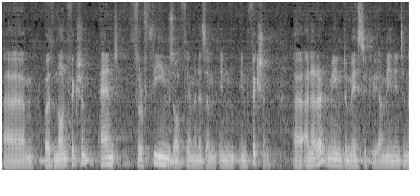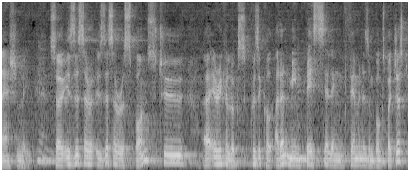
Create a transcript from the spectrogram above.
um, both non-fiction and sort of themes of feminism in, in fiction. Uh, and I don't mean domestically, I mean internationally. So is this a, is this a response to uh, Erica looks quizzical? I don't mean best-selling feminism books, but just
